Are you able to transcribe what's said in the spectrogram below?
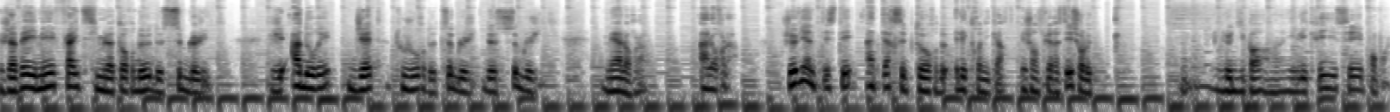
J'avais aimé Flight Simulator 2 de Sublogic J'ai adoré Jet, toujours de Sublogic. Mais alors là, alors là, je viens de tester Interceptor de Electronic Arts et j'en suis resté sur le. Il le dit pas, hein, il écrit, c'est point point.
